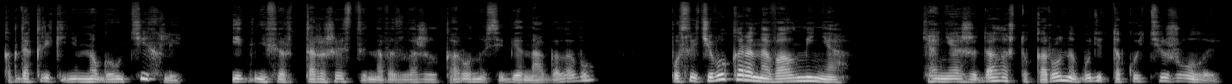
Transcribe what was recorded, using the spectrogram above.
Когда крики немного утихли, Игнифер торжественно возложил корону себе на голову, после чего короновал меня. Я не ожидала, что корона будет такой тяжелой.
